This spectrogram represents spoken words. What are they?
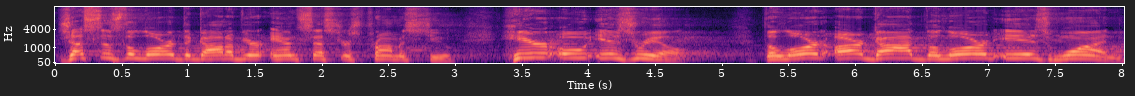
just as the Lord, the God of your ancestors, promised you. Hear, O Israel, the Lord our God, the Lord is one.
